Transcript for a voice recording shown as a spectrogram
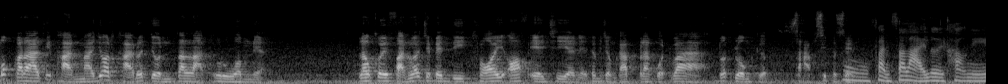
มกราที่ผ่านมายอดขายรถยนต์ตลาดรวมเนี่ย เราเคยฝันว่าจะเป็น Detroit of Asia เนี่ยท่านผู้ชมครับ ปรากฏว่าลดลงเกือบ 30%โอ้ฝันสลายเลยคราวนี้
